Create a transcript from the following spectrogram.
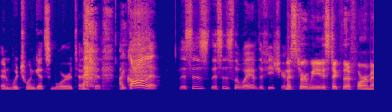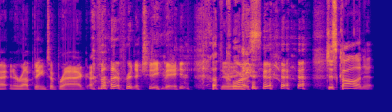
and which one gets more attention. I called it. This is this is the way of the future. Mister, we need to stick to the format, interrupting to brag about a prediction he made. Of during- course, just calling it.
